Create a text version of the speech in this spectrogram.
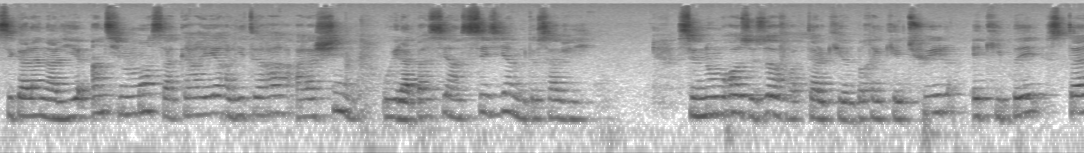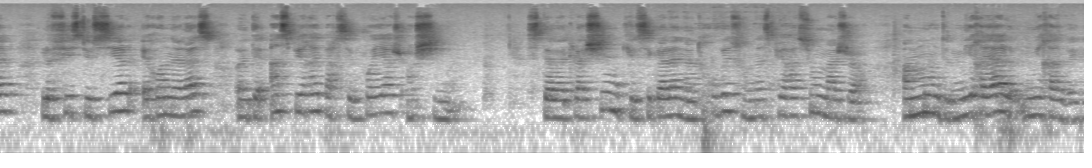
Segalen a lié intimement sa carrière littéraire à la Chine, où il a passé un sixième de sa vie. Ses nombreuses œuvres telles que Briquet Tuile, Équipé, Stèle, Le Fils du Ciel et Ronellas ont été inspirées par ses voyages en Chine. C'est avec la Chine que Segalen a trouvé son inspiration majeure, un monde mi-réel, mi-rêvé.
